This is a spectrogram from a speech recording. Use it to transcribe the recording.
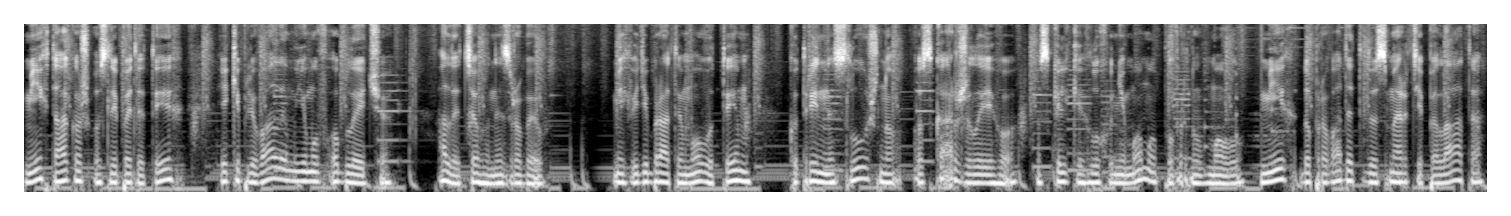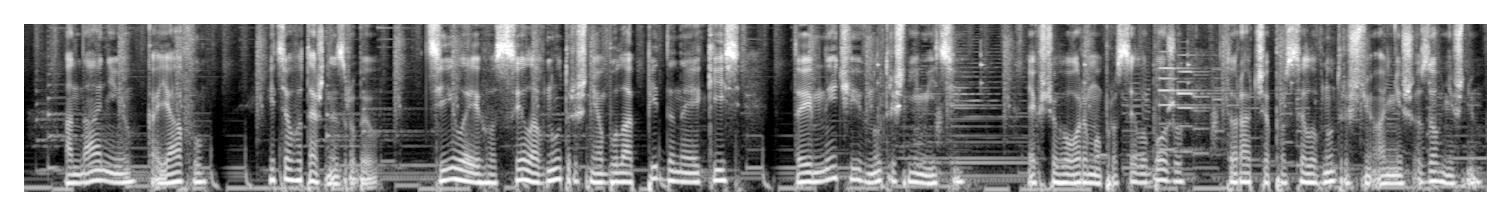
міг також осліпити тих, які плювали йому в обличчя, але цього не зробив. Міг відібрати мову тим, котрі неслушно оскаржили його, оскільки глухонімому повернув мову, міг допровадити до смерті Пилата, Ананію, Каяфу, і цього теж не зробив. Ціла його сила внутрішня була піддана якійсь таємничій внутрішній міці. Якщо говоримо про силу Божу, то радше про силу внутрішню, аніж зовнішню.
